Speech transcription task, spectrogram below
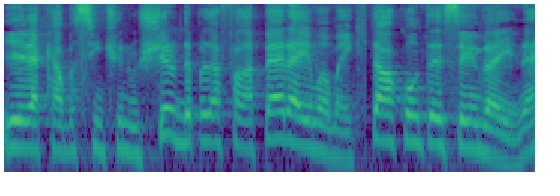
e ele acaba sentindo o cheiro, depois vai falar: pera aí, mamãe, o que tá acontecendo aí, né?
